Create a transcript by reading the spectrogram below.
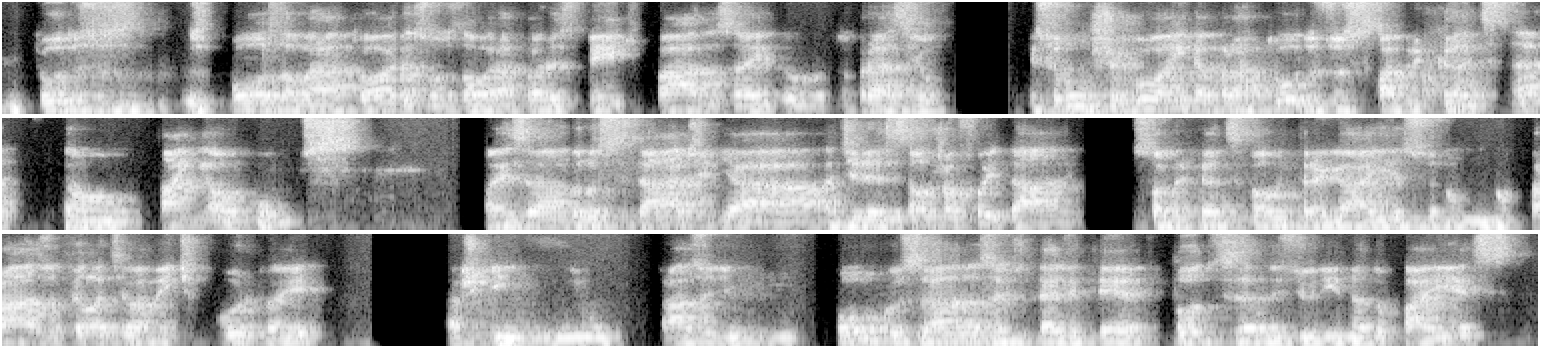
em todos os, os bons laboratórios, os laboratórios bem equipados aí do, do Brasil. Isso não chegou ainda para todos os fabricantes, né? Então está em alguns, mas a velocidade e a, a, direção já foi dada. Os fabricantes vão entregar isso num, num prazo relativamente curto aí. Acho que em, em um prazo de poucos anos, a gente deve ter todos os exames de urina do país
